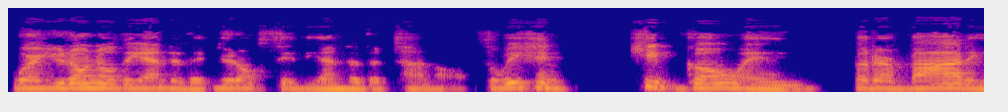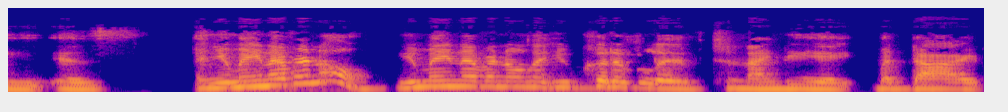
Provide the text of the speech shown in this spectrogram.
where you don't know the end of it. You don't see the end of the tunnel. So we can keep going, but our body is and you may never know. You may never know that you could have lived to 98 but died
